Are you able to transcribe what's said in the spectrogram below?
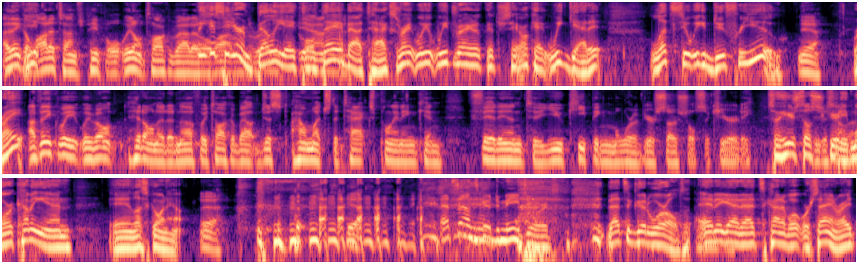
I think a lot of times people we don't talk about it. We can sit here on and the bellyache all I day about taxes, right? We, we'd rather get to say, okay, we get it. Let's see what we can do for you, Yeah. right? I think we, we won't hit on it enough. We talk about just how much the tax planning can fit into you keeping more of your Social Security. So here's Social Security, more coming in and let's go on out. Yeah. That sounds good to me, George. That's a good world. And again, that's kind of what we're saying, right,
